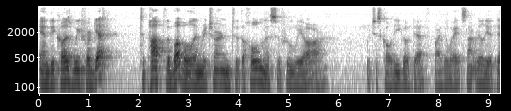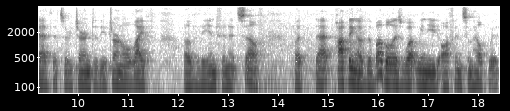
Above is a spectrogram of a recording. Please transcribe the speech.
And because we forget to pop the bubble and return to the wholeness of who we are, which is called ego death, by the way, it's not really a death, it's a return to the eternal life of the infinite self. But that popping of the bubble is what we need often some help with.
